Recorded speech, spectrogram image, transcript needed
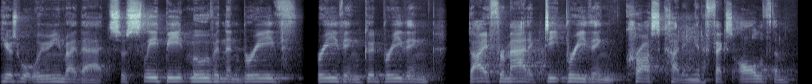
here's what we mean by that. So sleep, eat, move, and then breathe. Breathing, good breathing, diaphragmatic, deep breathing, cross cutting. It affects all of them.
